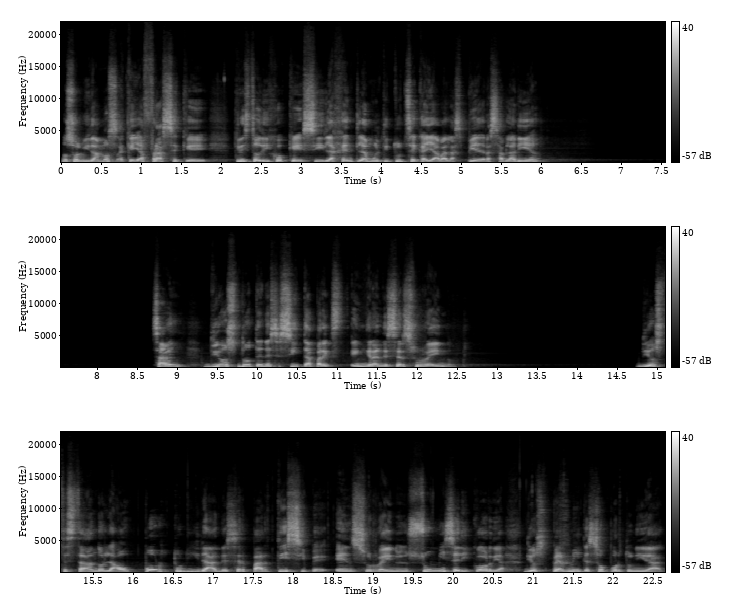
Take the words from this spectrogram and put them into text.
Nos olvidamos aquella frase que Cristo dijo que si la gente, la multitud se callaba, las piedras hablarían. ¿Saben? Dios no te necesita para engrandecer su reino. Dios te está dando la oportunidad de ser partícipe en su reino, en su misericordia. Dios permite esa oportunidad.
